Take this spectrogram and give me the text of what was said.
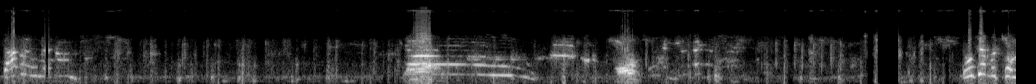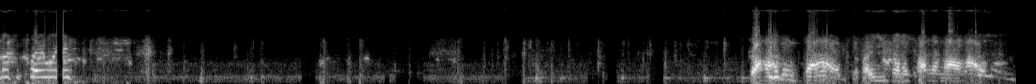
Stop it, man. No! Kill. Don't you have a candle to play with? So how many times are you going to come to my house?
